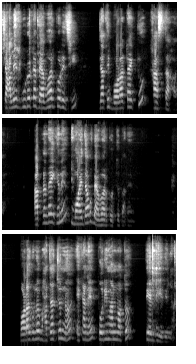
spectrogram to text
চালের গুঁড়োটা ব্যবহার করেছি, যাতে বড়াটা একটু খাস্তা হয়। আপনারা এখানে ময়দাও ব্যবহার করতে পারেন। বড়াগুলো ভাজার জন্য এখানে পরিমাণ মতো তেল দিয়ে দিলাম।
